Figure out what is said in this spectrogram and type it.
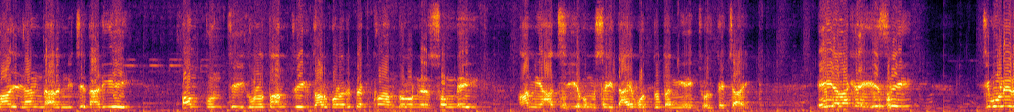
লাল ঝান্ডার নিচে দাঁড়িয়েই বামপন্থী গণতান্ত্রিক ধর্মনিরপেক্ষ আন্দোলনের সঙ্গেই আমি আছি এবং সেই দায়বদ্ধতা নিয়েই চলতে চাই। এই এলাকায় এসেই জীবনের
